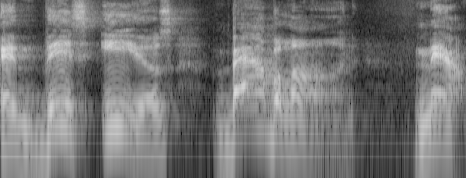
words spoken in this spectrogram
And this is Babylon. Now,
